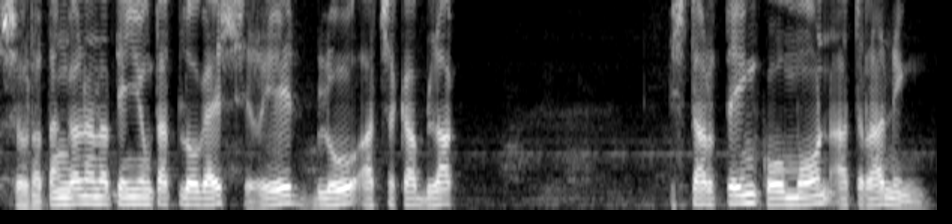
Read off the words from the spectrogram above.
So, natanggal na natin yung tatlo guys. Red, blue, at saka black. Starting, common, at running.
